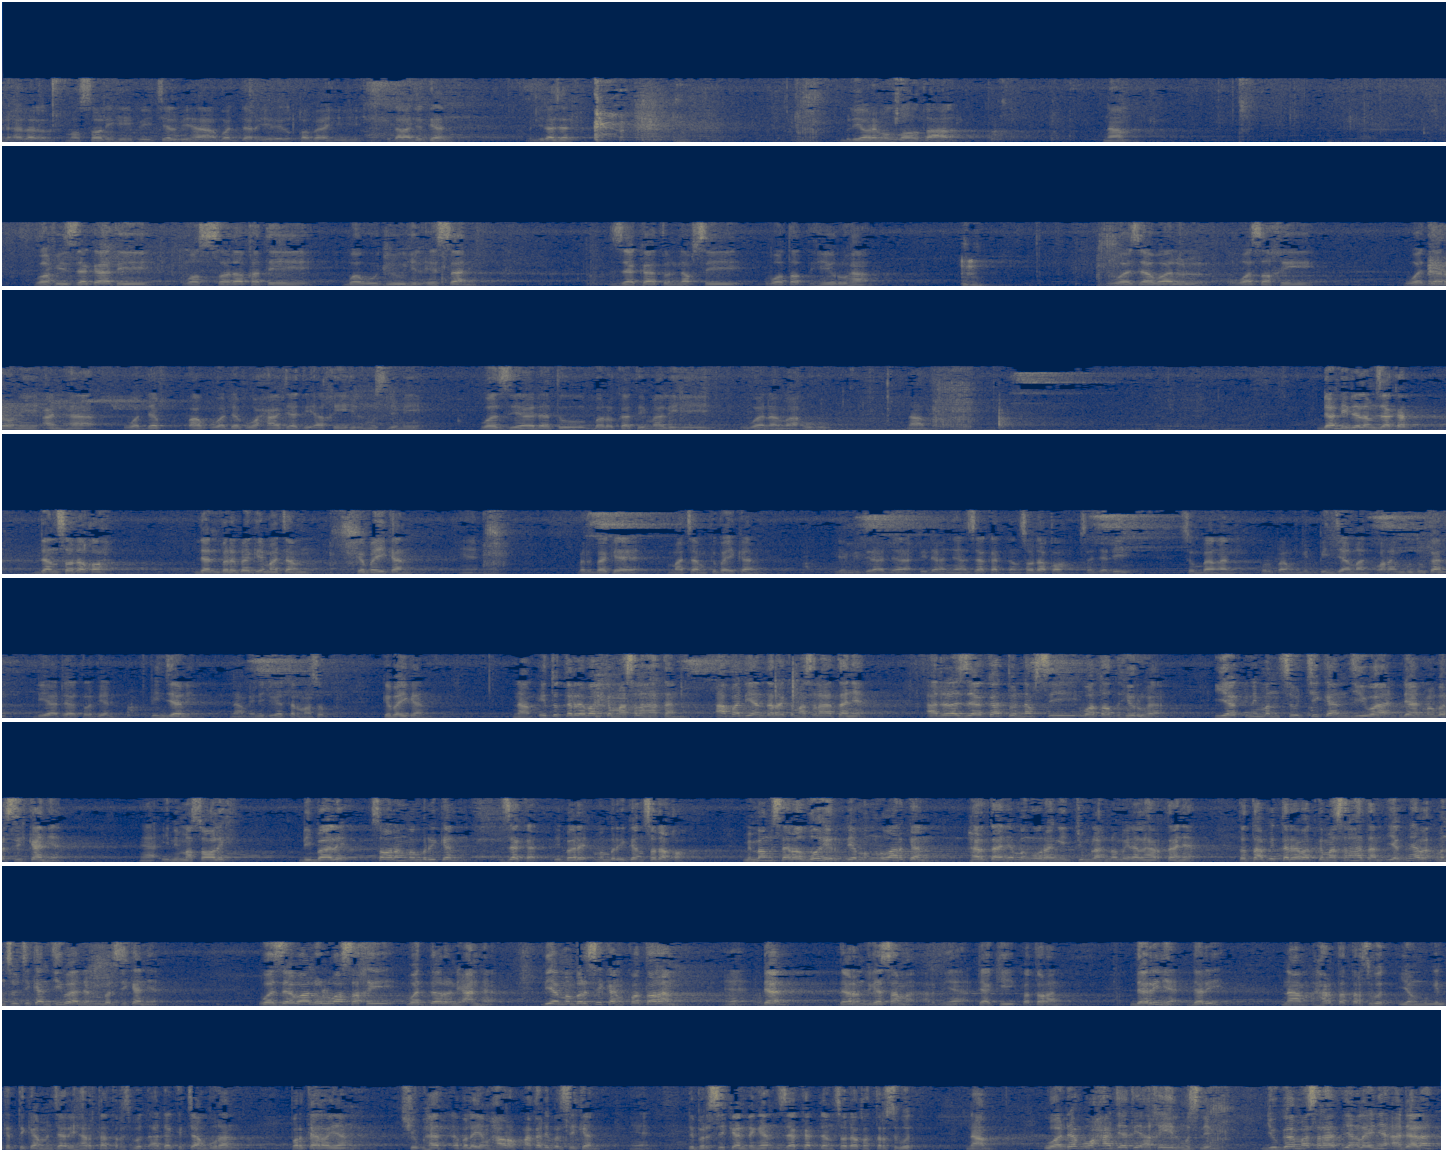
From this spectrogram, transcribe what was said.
alal masalihi fi jalbiha wa dar'i lil. Kita lanjutkan penjelasan beliau rahimahullah taala. Naam. Wa fi zakati was sadaqati wa wujuhil ihsani. Zakatun nafsi wa tadhiruha wa zawalul wasakhi wadaf wadafu hajati akhihi almuslimi wa ziyadatu barakati malihi wa nama'uhu. Nah. Dan di dalam zakat dan sedekah dan berbagai macam kebaikan ya. Berbagai macam kebaikan yang tidak hanya tidak hanya zakat dan sedekah bisa jadi sumbangan berupa mungkin pinjaman. Orang yang membutuhkan dia ada kelebihan pinjami nah ini juga termasuk kebaikan. Nah itu terdapat kemaslahatan. Apa di antara kemaslahatannya? Adalah zakatun nafsi wa tadhiruha yakni mensucikan jiwa dan membersihkannya. Ya ini masalih. Dibalik seorang memberikan zakat dibalik memberikan sedekah. Memang secara zahir dia mengeluarkan hartanya mengurangi jumlah nominal hartanya tetapi terdapat kemaslahatan yakni apa? mensucikan jiwa dan membersihkannya. Wa zawalul wasakhi anha. Dia membersihkan kotoran ya, dan darah juga sama, artinya daki kotoran darinya dari enam harta tersebut yang mungkin ketika mencari harta tersebut ada kecampuran perkara yang syubhat apalagi yang haram maka dibersihkan ya. dibersihkan dengan zakat dan sedekah tersebut. 6. Wadaf hajati akhihil muslim juga masalah yang lainnya adalah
